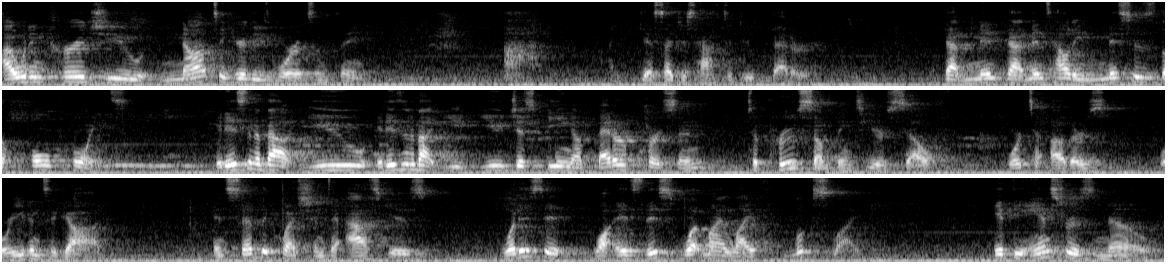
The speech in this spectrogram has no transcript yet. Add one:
I would encourage you not to hear these words and think, ah, I guess I just have to do better. That, men- that mentality misses the whole point It isn't about you, it isn't about you, you just being a better person to prove something to yourself or to others or even to God. Instead, the question to ask is, what is it, why, is this what my life looks like? If the answer is no,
